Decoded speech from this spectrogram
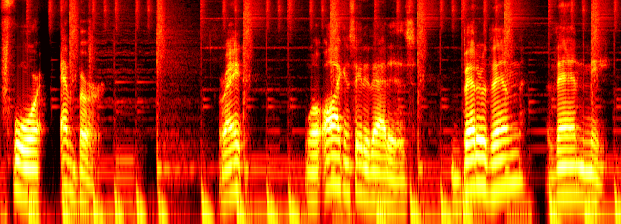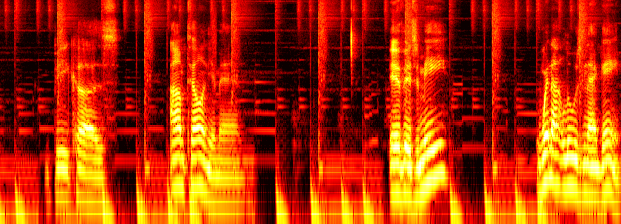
forever. Right? Well, all I can say to that is better them than me. Because I'm telling you, man, if it's me, we're not losing that game.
